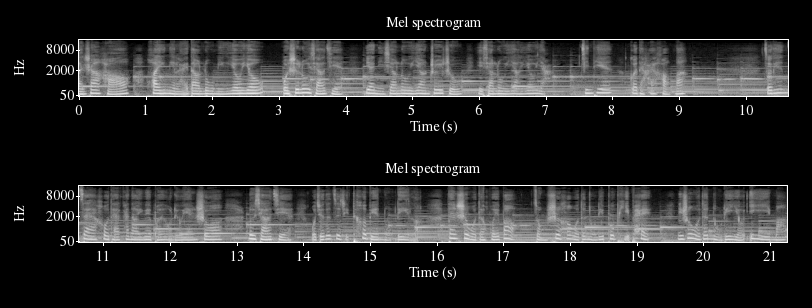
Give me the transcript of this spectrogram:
晚上好，欢迎你来到鹿鸣悠悠，我是鹿小姐，愿你像鹿一样追逐，也像鹿一样优雅。今天过得还好吗？昨天在后台看到一位朋友留言说：“鹿小姐，我觉得自己特别努力了，但是我的回报总是和我的努力不匹配，你说我的努力有意义吗？”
